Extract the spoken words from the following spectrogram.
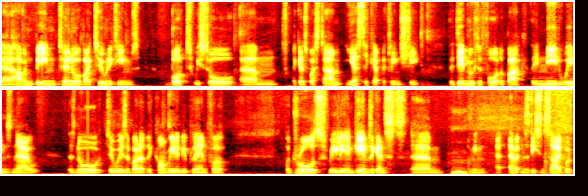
Uh, haven't been turned over by too many teams. But we saw um, against West Ham, yes, they kept a clean sheet. They did move to four at the back. They need wins now. There's no two ways about it. They can't really be playing for for draws really in games against. Um, hmm. I mean, Everton's a decent side, but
